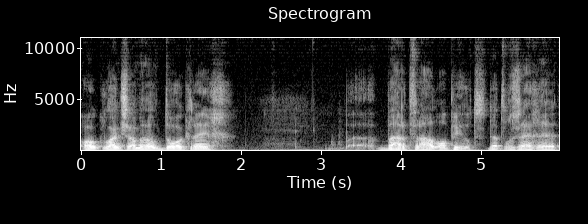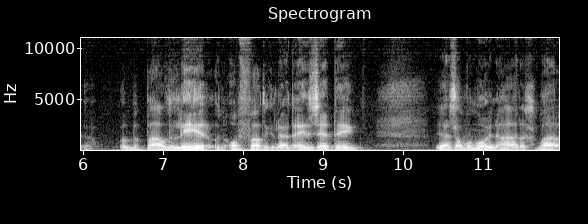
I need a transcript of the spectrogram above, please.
ook langzamerhand doorkreeg eh, waar het verhaal ophield. Dat wil zeggen, een bepaalde leer, een opvatting, een uiteenzetting. Ja, dat is allemaal mooi en aardig, maar,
